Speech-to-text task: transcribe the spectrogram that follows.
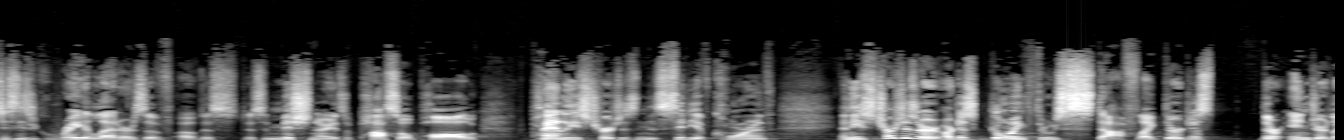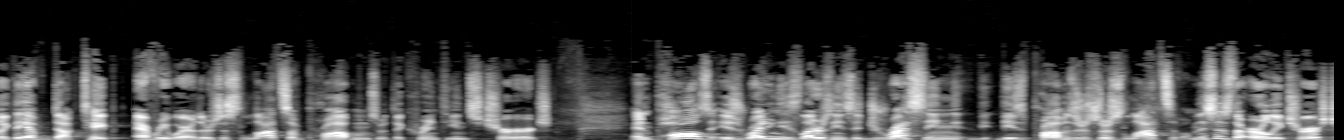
just these great letters of, of this, this missionary, this apostle Paul, planted these churches in the city of Corinth. And these churches are, are just going through stuff. Like they're just, they're injured. Like they have duct tape everywhere. There's just lots of problems with the Corinthians church. And Paul is writing these letters and he's addressing th- these problems. There's, there's lots of them. This is the early church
